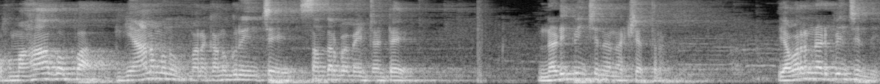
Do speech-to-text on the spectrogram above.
ఒక మహా గొప్ప జ్ఞానమును మనకు అనుగ్రహించే సందర్భం ఏంటంటే నడిపించిన నక్షత్రం. ఎవరిని నడిపించింది?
